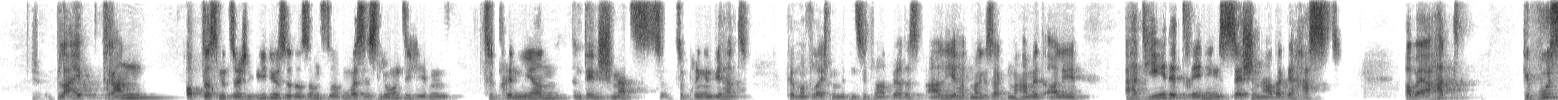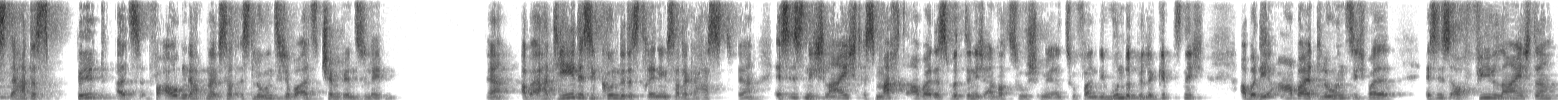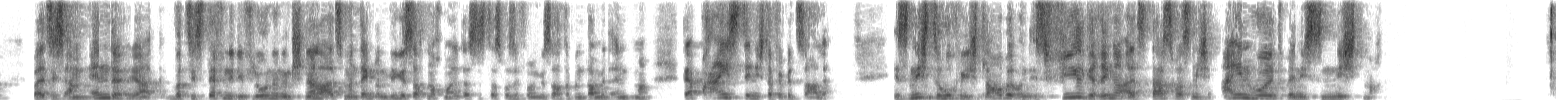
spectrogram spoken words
bleib dran, ob das mit solchen Videos oder sonst irgendwas ist, lohnt sich eben zu trainieren und den Schmerz zu, zu bringen. Wie hat, können wir vielleicht mal mit einem Zitat, wer das Ali hat mal gesagt, Mohammed Ali, er hat jede Trainingssession hat er gehasst. Aber er hat gewusst, er hat das Bild als vor Augen gehabt und hat gesagt, es lohnt sich aber als Champion zu leben. Ja, aber er hat jede Sekunde des Trainings hat er gehasst. Ja, es ist nicht leicht, es macht Arbeit, es wird dir nicht einfach zufallen. Die Wunderpille gibt es nicht, aber die Arbeit lohnt sich, weil es ist auch viel leichter, weil es am Ende, ja, wird es definitiv lohnen und schneller als man denkt. Und wie gesagt, nochmal, das ist das, was ich vorhin gesagt habe, und damit enden wir. Der Preis, den ich dafür bezahle, ist nicht so hoch, wie ich glaube und ist viel geringer als das, was mich einholt, wenn ich es nicht mache.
